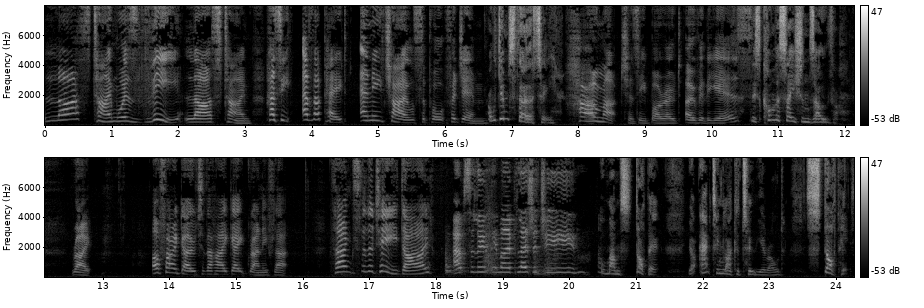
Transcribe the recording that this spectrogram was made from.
last time was the last time. Has he ever paid any child support for Jim? Oh, Jim's 30. How much has he borrowed over the years? This conversation's over. Right. Off I go to the Highgate granny flat. Thanks for the tea, Di. Absolutely my pleasure, Jean. Oh, Mum, stop it. You're acting like a two year old. Stop it.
